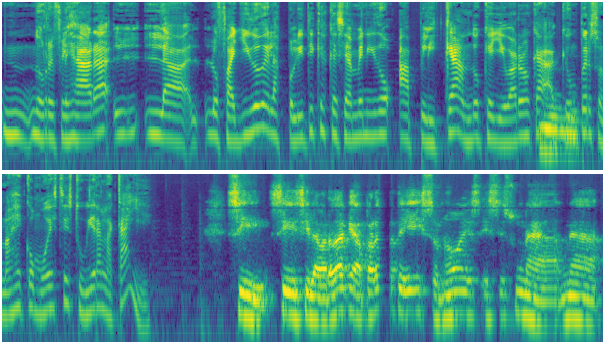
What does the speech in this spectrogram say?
nos reflejara lo fallido de las políticas que se han venido aplicando que llevaron a, que un mm. personaje como este estuviera en la calle. Sí, sí, sí, la verdad que aparte de eso, ¿no? Es, es, una,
